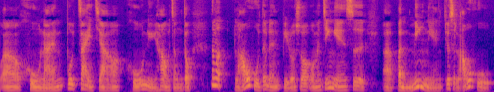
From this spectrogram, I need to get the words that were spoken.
呃，虎男不在家哦，虎女好争斗。那么老虎的人，比如说我们今年是呃本命年，就是老虎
